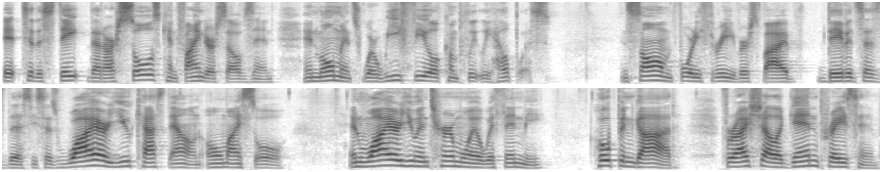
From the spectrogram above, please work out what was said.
it to the state that our souls can find ourselves in in moments where we feel completely helpless. In Psalm 43, verse 5, David says this He says, Why are you cast down, O my soul? And why are you in turmoil within me? Hope in God, for I shall again praise him,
